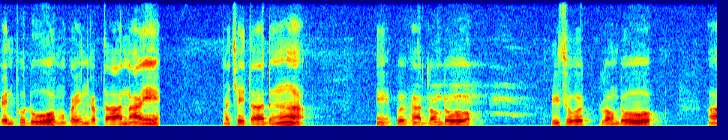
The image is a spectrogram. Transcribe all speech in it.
เป็นผู้ดู มันก็เห็นกับตาในไม่ใช่ตาเนื้อนี่เปิดหัดลองดูพิสูจน์ลองดูห้า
